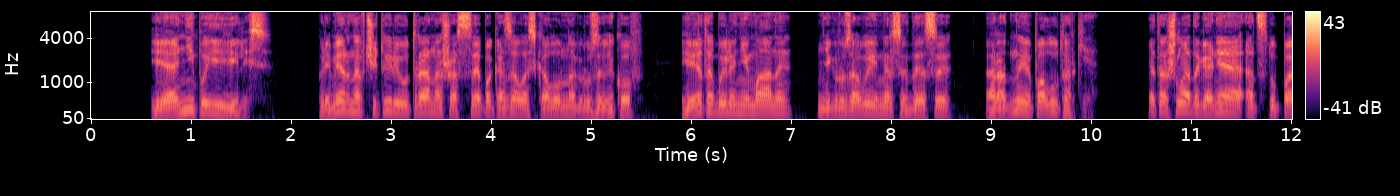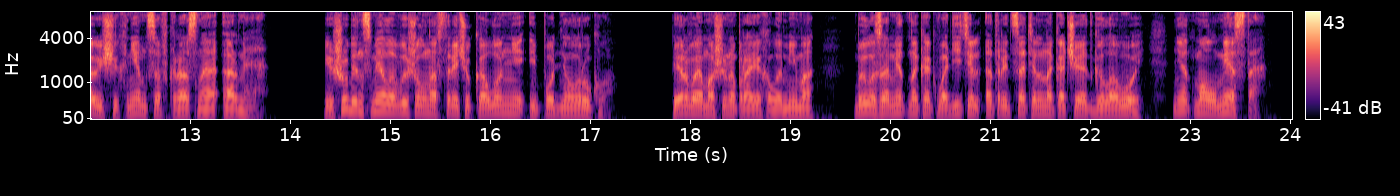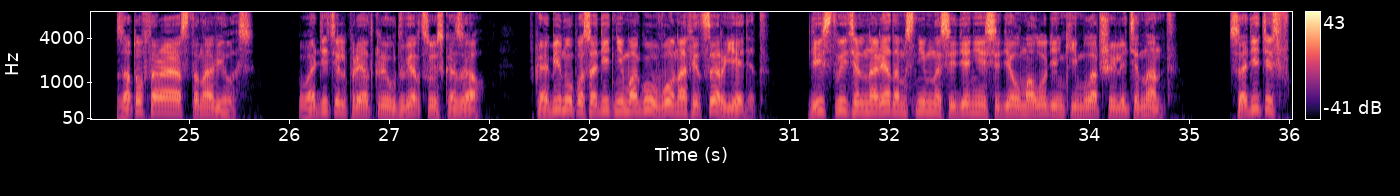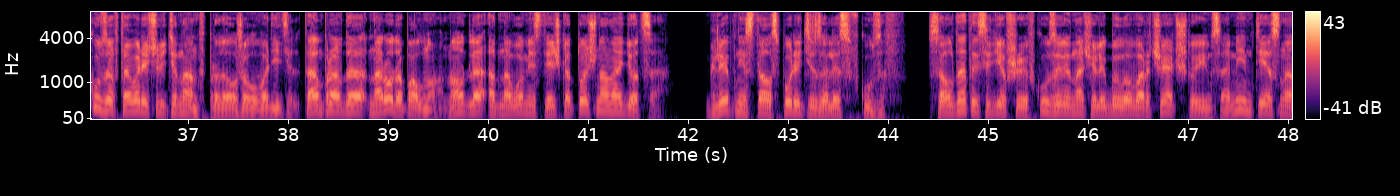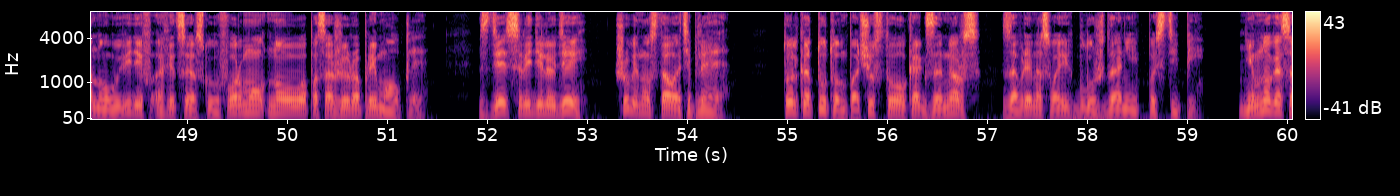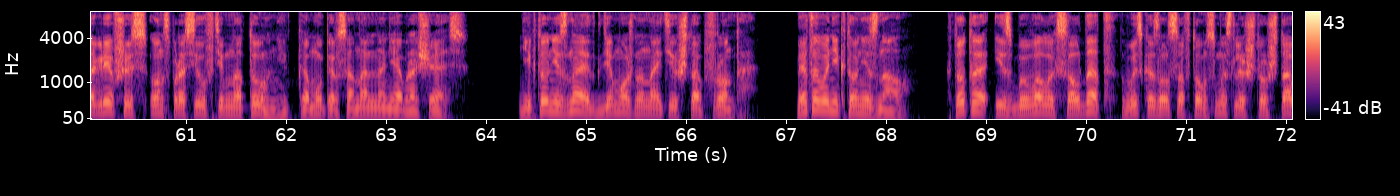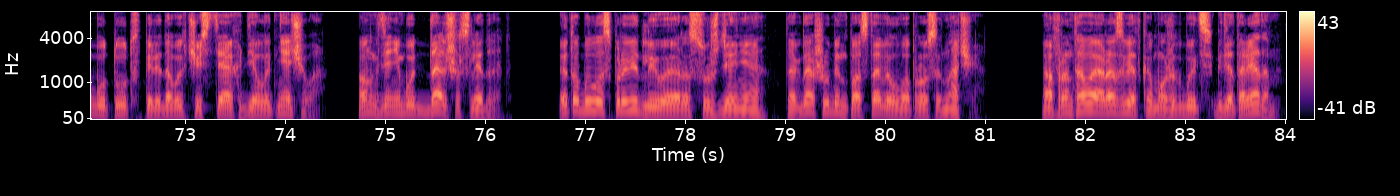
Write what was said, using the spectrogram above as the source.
И они появились. Примерно в 4 утра на шоссе показалась колонна грузовиков, и это были не маны, не грузовые «Мерседесы», а родные полуторки. Это шла, догоняя отступающих немцев Красная Армия. И Шубин смело вышел навстречу колонне и поднял руку. Первая машина проехала мимо. Было заметно, как водитель отрицательно качает головой. Нет, мол, места. Зато вторая остановилась. Водитель приоткрыл дверцу и сказал, «В кабину посадить не могу, вон офицер едет». Действительно, рядом с ним на сиденье сидел молоденький младший лейтенант. «Садитесь в кузов, товарищ лейтенант», — продолжал водитель. «Там, правда, народа полно, но для одного местечка точно найдется». Глеб не стал спорить и залез в кузов. Солдаты, сидевшие в кузове, начали было ворчать, что им самим тесно, но увидев офицерскую форму нового пассажира, примолкли. Здесь, среди людей, Шубину стало теплее. Только тут он почувствовал, как замерз за время своих блужданий по степи. Немного согревшись, он спросил в темноту, ни к кому персонально не обращаясь. Никто не знает, где можно найти штаб фронта. Этого никто не знал. Кто-то из бывалых солдат высказался в том смысле, что штабу тут в передовых частях делать нечего. Он где-нибудь дальше следует. Это было справедливое рассуждение. Тогда Шубин поставил вопрос иначе. А фронтовая разведка может быть где-то рядом?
